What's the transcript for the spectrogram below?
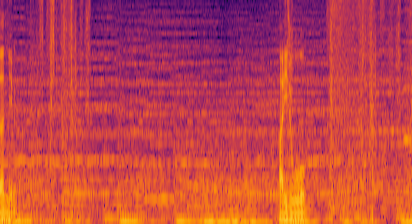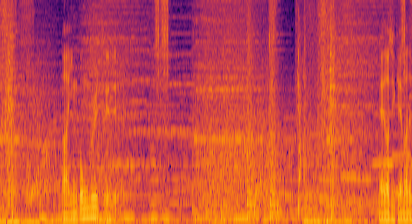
이사님. 다리 주고. 아 인공물들. 에너지 개 많음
